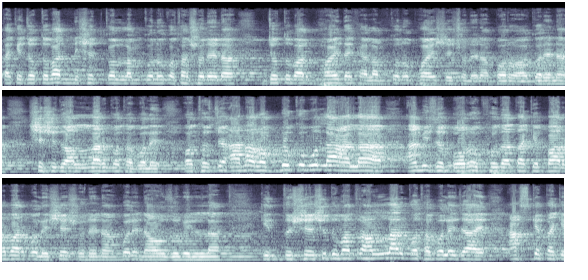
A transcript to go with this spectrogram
তাকে যতবার নিষেধ করলাম, কোনো কথা শোনে না। যতবার ভয় দেখালাম, কোনো ভয় সে শোনে না, পরোয়া করে না। সে শুধু আল্লাহর কথা বলে। অথচ আনা রব্বকুমুল্লাহ আলা, আমি যে বড় খোদা তাকে বারবার বলে, সে শোনে না, বলে নাওজুবিল্লাহ কিন্তু সে শুধুমাত্র আল্লাহর কথা বলে যায়, আজকে তাকে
